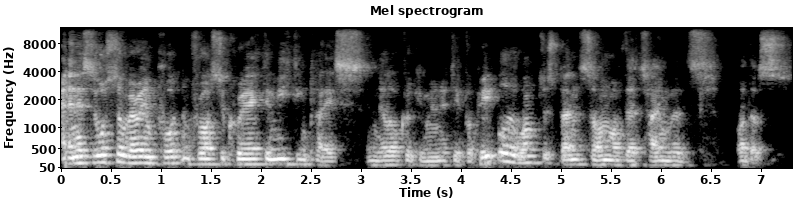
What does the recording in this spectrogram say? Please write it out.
and it's also very important for us to create a meeting place in the local community for people who want to spend some of their time with others.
